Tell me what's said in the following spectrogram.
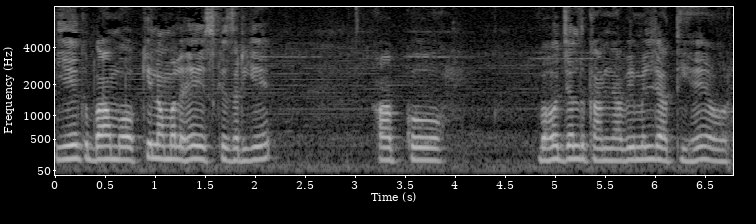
ये एक बामवक्ल अमल है, इसके ज़रिए आपको बहुत जल्द कामयाबी मिल जाती है और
